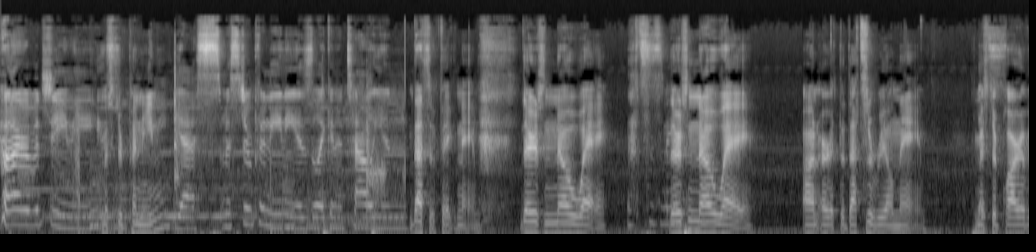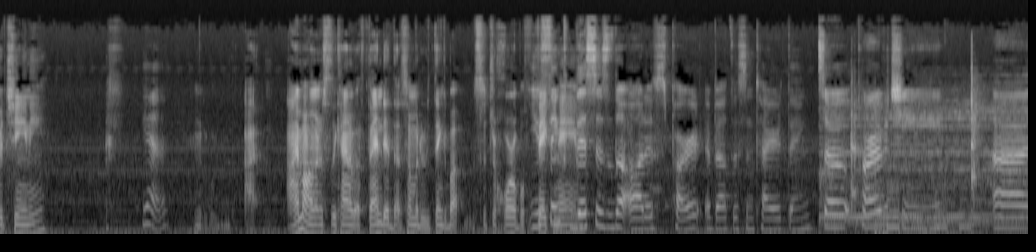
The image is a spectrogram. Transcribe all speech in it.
Paravicini. Mr. Panini? Yes, Mr. Panini is like an Italian. That's a fake name. There's no way. That's his name. There's no way on earth that that's a real name. Mr. It's- Paravicini? Yeah. I, I'm honestly kind of offended that somebody would think about such a horrible You fake think this is the oddest part about this entire thing? So Paravicini, uh,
